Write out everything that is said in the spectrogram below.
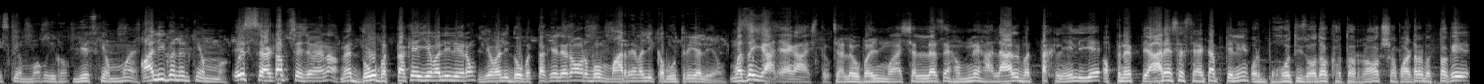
इसकी अम्मा को दिखाओ। ये इसकी अम्मा है। काली कलर की अम्मा। इस सेटअप से जो है ना मैं दो बत्तखें ये वाली ले रहा हूँ ये वाली दो बत्तखें ले रहा हूँ और वो मारने वाली कबूतरियाँ ले रहा हूँ। मज़ा ही आ जाएगा आज तो। चलो भाई माशाल्लाह से हमने हलाल बत्तख ले लिए अपने प्यारे से सेटअप के लिए। और बहुत ही ज़्यादा खतरनाक शपाटर बत्तख है ये।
